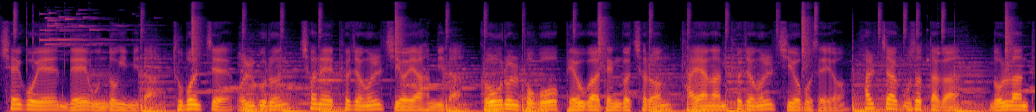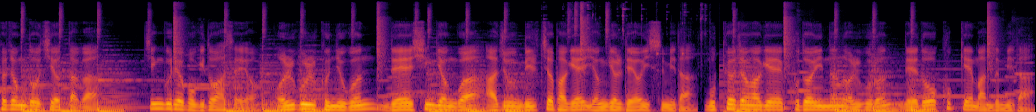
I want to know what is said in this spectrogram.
최고의 뇌 운동입니다. 두 번째, 얼굴은 천의 표정을 지어야 합니다. 거울을 보고 배우가 된 것처럼 다양한 표정을 지어보세요. 활짝 웃었다가 놀란 표정도 지었다가 찡그려 보기도 하세요. 얼굴 근육은 뇌 신경과 아주 밀접하게 연결되어 있습니다. 무표정하게 굳어 있는 얼굴은 뇌도 굳게 만듭니다.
